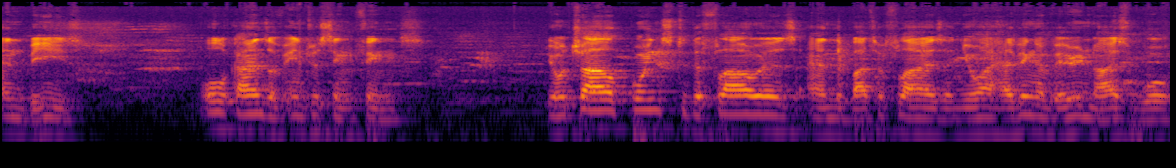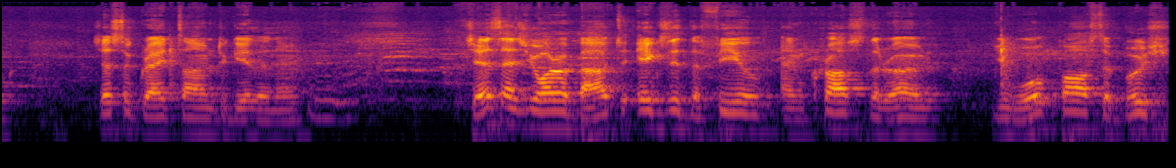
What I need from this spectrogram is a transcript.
and bees, all kinds of interesting things. Your child points to the flowers and the butterflies, and you are having a very nice walk. Just a great time together now. Mm. Just as you are about to exit the field and cross the road, you walk past a bush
